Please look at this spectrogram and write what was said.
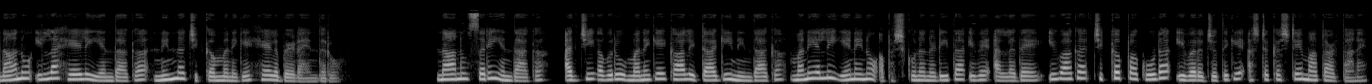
ನಾನು ಇಲ್ಲ ಹೇಳಿ ಎಂದಾಗ ನಿನ್ನ ಚಿಕ್ಕಮ್ಮನಿಗೆ ಹೇಳಬೇಡ ಎಂದರು. ನಾನು ಸರಿ ಎಂದಾಗ, ಅಜ್ಜಿ ಅವರು ಮನೆಗೆ ಕಾಲಿಟ್ಟಾಗಿ ನಿಂದಾಗ, ಮನೆಯಲ್ಲಿ ಏನೇನೋ ಅಪಶಕುನ ನಡೀತಾ ಇವೆ ಅಲ್ಲದೆ, ಇವಾಗ ಚಿಕ್ಕಪ್ಪ ಕೂಡ ಇವರ ಜೊತೆಗೆ ಅಷ್ಟಕ್ಕಷ್ಟೇ ಮಾತಾಡ್ತಾನೆ.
